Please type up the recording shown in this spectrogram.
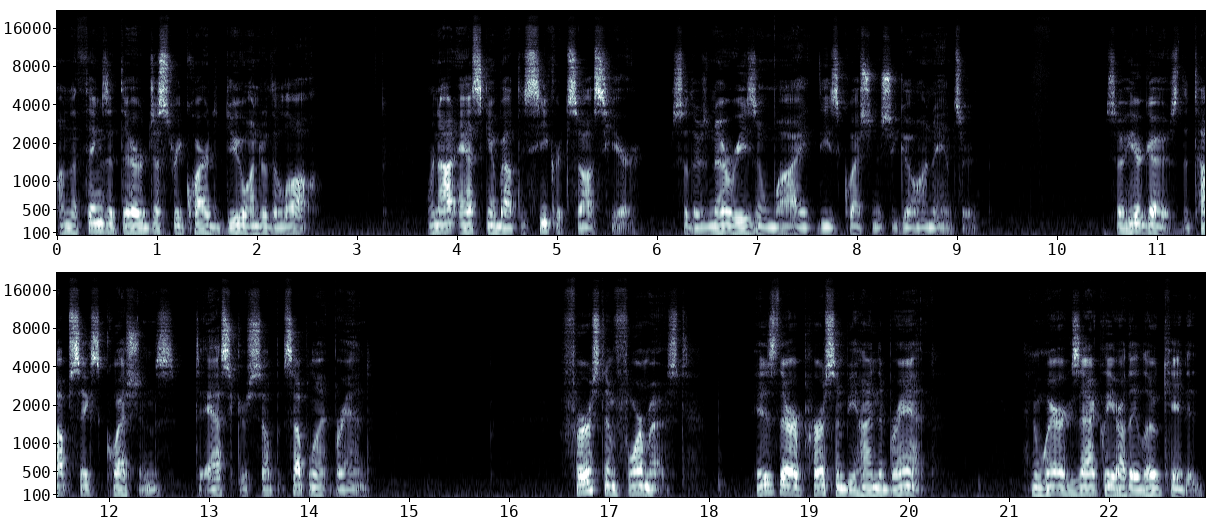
on the things that they're just required to do under the law. We're not asking about the secret sauce here, so there's no reason why these questions should go unanswered. So here goes the top six questions to ask your supp- supplement brand. First and foremost, is there a person behind the brand? And where exactly are they located?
